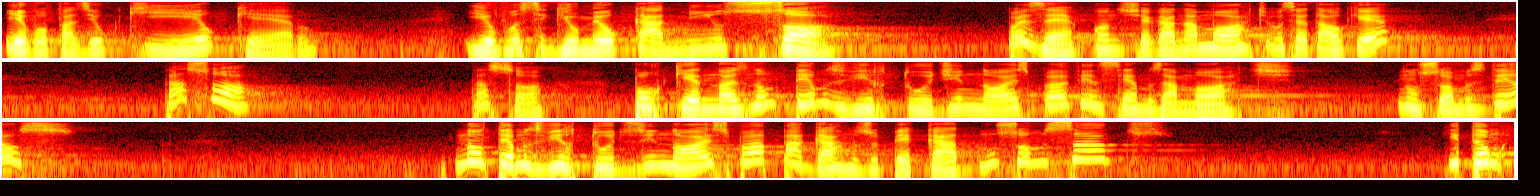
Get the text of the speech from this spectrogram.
eu vou fazer o que eu quero, e eu vou seguir o meu caminho só. Pois é, quando chegar na morte, você está o quê? Está só. Está só. Porque nós não temos virtude em nós para vencermos a morte. Não somos Deus. Não temos virtudes em nós para apagarmos o pecado, não somos santos. Então,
